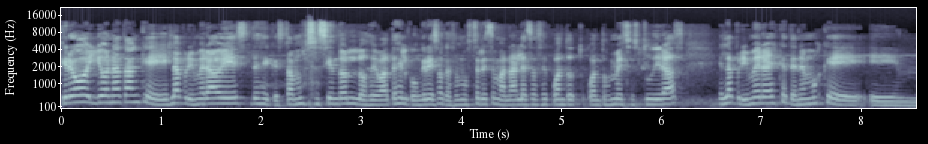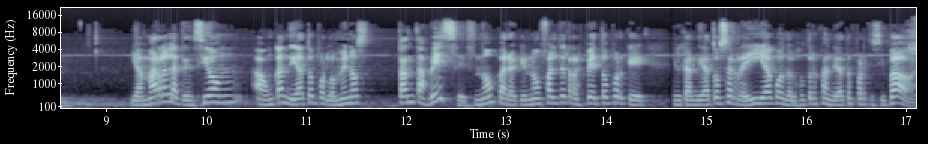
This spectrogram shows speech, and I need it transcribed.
creo, Jonathan, que es la primera vez desde que estamos haciendo los debates del Congreso, que hacemos tres semanales, hace cuánto, cuántos meses tú dirás, es la primera vez que tenemos que eh, llamarle la atención a un candidato por lo menos tantas veces, ¿no? Para que no falte el respeto porque el candidato se reía cuando los otros candidatos participaban.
